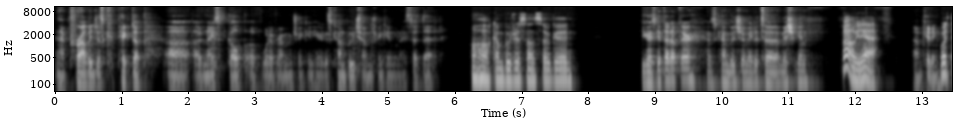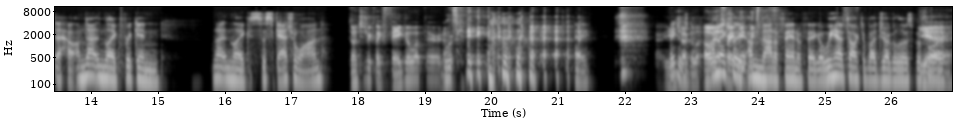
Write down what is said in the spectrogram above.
And I probably just picked up uh, a nice gulp of whatever I'm drinking here. This kombucha I'm drinking when I said that. oh kombucha sounds so good You guys get that up there? Has kombucha made it to Michigan? oh yeah I'm kidding. what the hell i'm not in like freaking i'm not in like saskatchewan Don't you drink like Faygo up there? No, I'm kidding. hey you Faygo's- juggalo. Oh, i'm that's actually right. We- we i'm talked- not a fan of Faygo we have talked about juggalos before Yeah,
